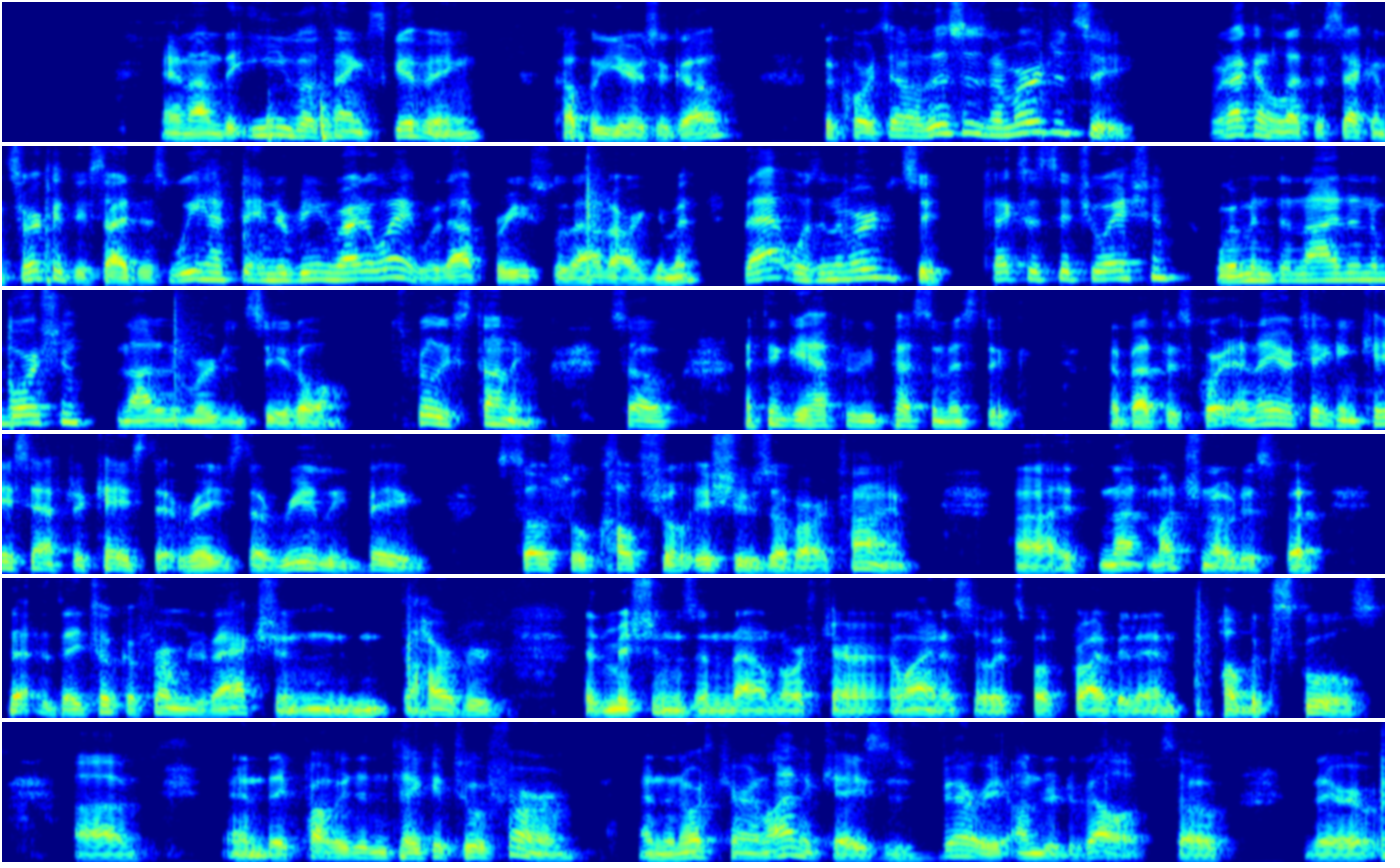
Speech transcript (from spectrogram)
And on the eve of Thanksgiving, a couple years ago, the court said, oh, this is an emergency. We're not going to let the Second Circuit decide this. We have to intervene right away without briefs, without argument. That was an emergency. Texas situation, women denied an abortion, not an emergency at all. It's really stunning. So I think you have to be pessimistic about this court. And they are taking case after case that raise the really big social cultural issues of our time. Uh, it's not much notice, but th- they took affirmative action in the Harvard admissions and now North Carolina. So it's both private and public schools. Uh, and they probably didn't take it to a firm. And the North Carolina case is very underdeveloped. So there,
